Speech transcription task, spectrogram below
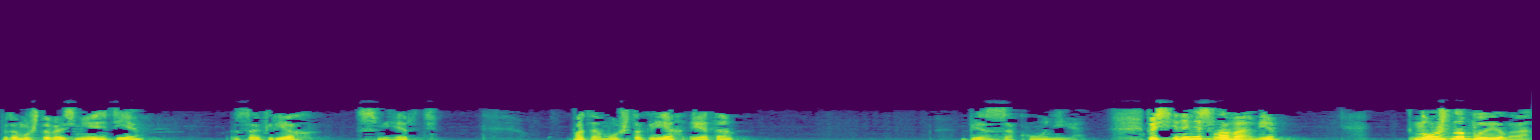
Потому что возмездие за грех – смерть. Потому что грех – это беззаконие. То есть, иными словами, нужно было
